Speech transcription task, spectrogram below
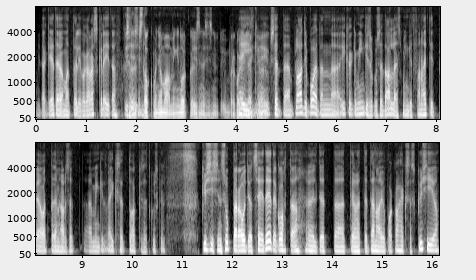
midagi edevamat oli väga raske leida. kas see Stockmanni oma mingi nurk oli sinna siis nüüd ümber kolinud äkki või? niisugused äh, plaadipoed on äh, ikkagi mingisugused alles, mingid fanatid peavad tõenäoliselt äh, mingid väiksed toakesed kuskil. küsisin Superaudio CD-de kohta, öeldi, et te olete täna juba kaheksas küsija,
